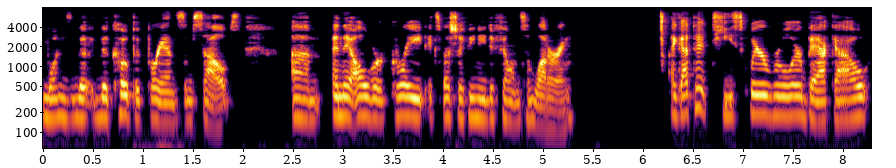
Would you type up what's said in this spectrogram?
ones the the Copic brands themselves, um, and they all work great, especially if you need to fill in some lettering. I got that T-square ruler back out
